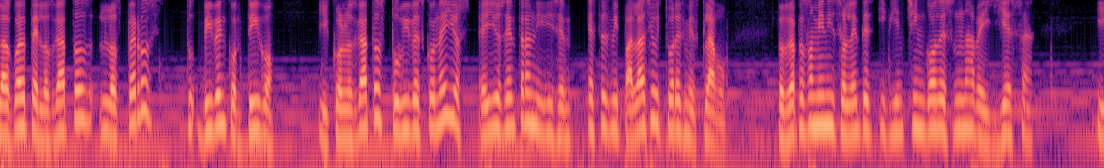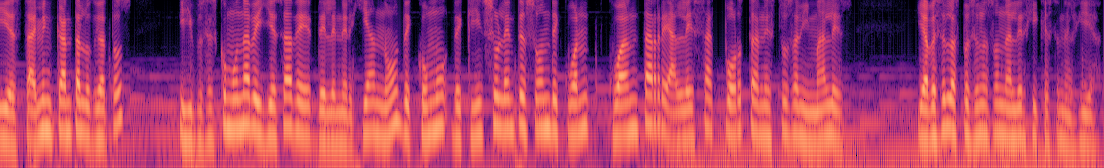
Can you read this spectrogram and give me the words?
Acuérdate, los gatos, los perros viven contigo. Y con los gatos tú vives con ellos. Ellos entran y dicen, este es mi palacio y tú eres mi esclavo. Los gatos son bien insolentes y bien chingones, una belleza. Y está, me encantan los gatos. Y pues es como una belleza de, la energía, ¿no? De cómo, de qué insolentes son, de cuán, cuánta realeza portan estos animales. Y a veces las personas son alérgicas a esta energía.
